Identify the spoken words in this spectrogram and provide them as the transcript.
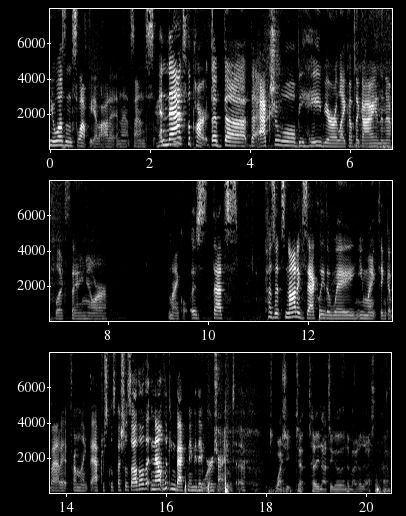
He wasn't sloppy about it in that sense. And that's the part. The the the actual behavior like of the guy in the Netflix thing or Michael is that's cuz it's not exactly the way you might think about it from like the after school specials. Although that now looking back maybe they were trying to watch you t- tell you not to go into Michael Jackson's house.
